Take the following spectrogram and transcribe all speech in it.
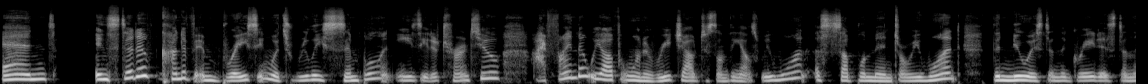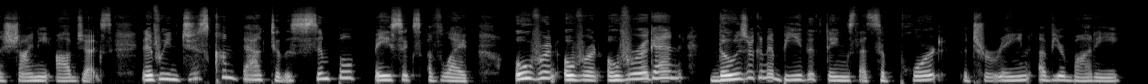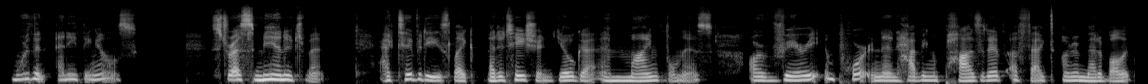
And Instead of kind of embracing what's really simple and easy to turn to, I find that we often want to reach out to something else. We want a supplement or we want the newest and the greatest and the shiny objects. And if we just come back to the simple basics of life over and over and over again, those are going to be the things that support the terrain of your body more than anything else. Stress management. Activities like meditation, yoga, and mindfulness are very important in having a positive effect on our metabolic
